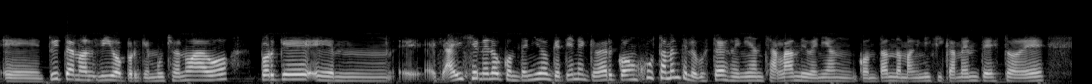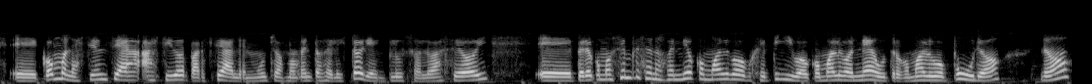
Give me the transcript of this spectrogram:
eh, Twitter no les digo porque mucho no hago, porque eh, eh, ahí genero contenido que tiene que ver con justamente lo que ustedes venían charlando y venían contando magníficamente, esto de eh, cómo la ciencia ha sido parcial en muchos momentos de la historia, incluso lo hace hoy, eh, pero como siempre se nos vendió como algo objetivo, como algo neutro, como algo puro, ¿no?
